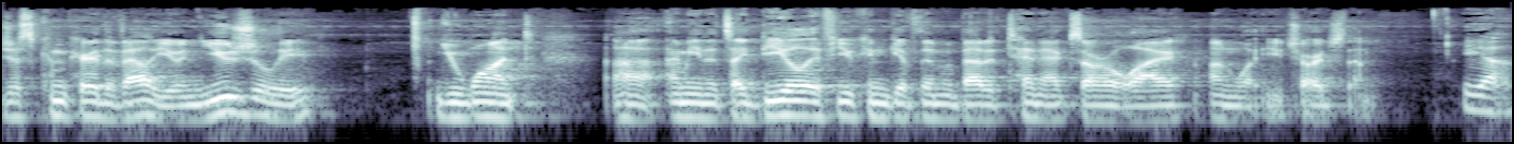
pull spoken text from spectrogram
just compare the value. And usually you want, uh, I mean, it's ideal if you can give them about a 10x ROI on what you charge them. Yeah,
